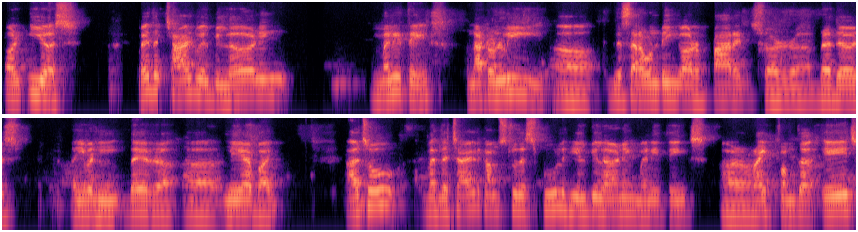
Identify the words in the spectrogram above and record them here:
or years, where the child will be learning many things, not only uh, the surrounding or parents or uh, brothers, even their uh, uh, nearby. Also, when the child comes to the school, he'll be learning many things uh, right from the age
